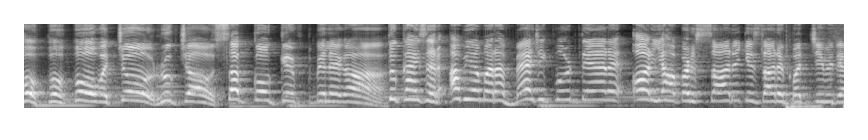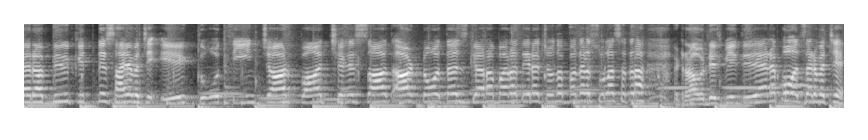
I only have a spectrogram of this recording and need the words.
हो हो हो बच्चों रुक जाओ सबको गिफ्ट मिलेगा। तो काइसर अभी हमारा मैजिक बोर्ड तैयार है और यहाँ पर सारे के सारे बच्चे भी तैयार है। कितने सारे बच्चे। एक दो तीन चार पाँच छह सात आठ नौ दस ग्यारह बारह तेरह चौदह पंद्रह सोलह सत्रह अठारह उन्नीस बीस तैयार है बहुत सारे बच्चे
